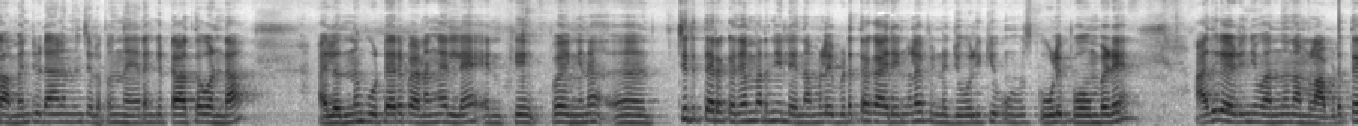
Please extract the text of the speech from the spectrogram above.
കമന്റ് ഇടാനൊന്നും ചിലപ്പോൾ നേരം കിട്ടാത്ത കൊണ്ടാണ് അതിലൊന്നും കൂട്ടുകാർ പിണങ്ങല്ലേ? എനിക്ക് ഇപ്പോൾ ഇങ്ങനെ ഇച്ചിരി തിരക്ക്. ഞാൻ പറഞ്ഞില്ലേ നമ്മൾ ഇവിടുത്തെ കാര്യങ്ങൾ പിന്നെ ജോലിക്ക് പോകും സ്കൂളിൽ പോകുമ്പോഴേ അത് കഴിഞ്ഞ് വന്ന് നമ്മൾ അവിടുത്തെ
